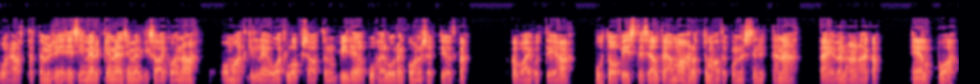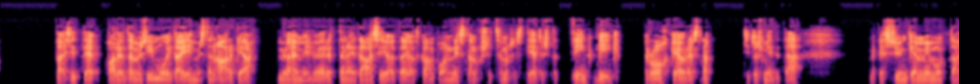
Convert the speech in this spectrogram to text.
voidaan ottaa tämmöisiä esimerkkejä, esimerkiksi aikoinaan omatkin leuat loksauttanut videopuheluiden konsepti, jotka, joka vaikutti ihan utopistiselta ja mahdottomalta, kunnes se nyt tänä päivänä on aika helppoa, tai sitten paljon tämmöisiä muita ihmisten arkea myöhemmin hyödyttäneitä asioita, jotka on ponnistanut sitten semmoisesta tietystä think big rohkeudesta. Sitten jos mietitään, mä tiedä synkemmin, mutta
